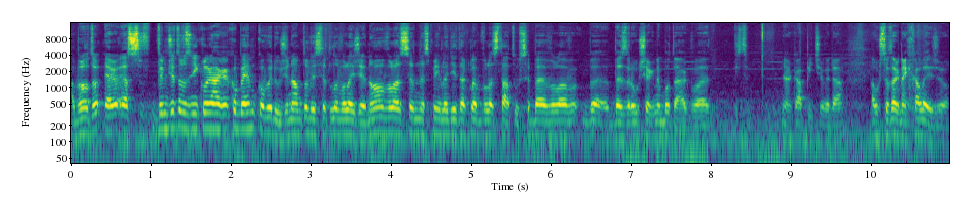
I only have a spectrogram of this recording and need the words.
A bylo to, já, já vím, že to vzniklo nějak jako během covidu, že nám to vysvětlovali, že no, vole, se nesmí lidi takhle vole stát u sebe, vole, be- bez roušek nebo tak, vole, nějaká píčovina. A už to tak nechali, že jo.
